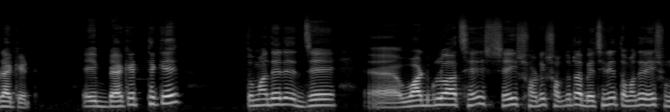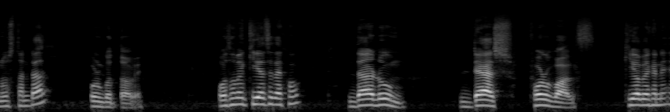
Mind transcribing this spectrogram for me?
bracket এই ব্র্যাকেট থেকে তোমাদের যে ওয়ার্ডগুলো আছে, সেই সঠিক শব্দটা বেছে নিয়ে তোমাদের এই শূন্যস্থানটা পূরণ করতে হবে। প্রথমে কি আছে দেখো? The room dash four walls. কি হবে এখানে?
